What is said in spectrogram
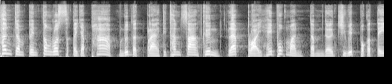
ท่านจำเป็นต้องลดศักยภาพมนุษย์ดัดแปลงที่ท่านสร้างขึ้น และปล่อยให้พวกมันดำเนินชีวิตปกติ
